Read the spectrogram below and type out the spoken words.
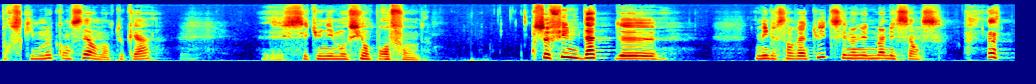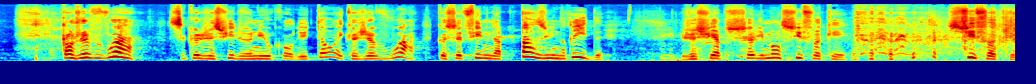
pour ce qui me concerne en tout cas, c'est une émotion profonde. Ce film date de 1928, c'est l'année de ma naissance. Quand je vois ce que je suis devenu au cours du temps et que je vois que ce film n'a pas une ride, je suis absolument suffoqué. suffoqué.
